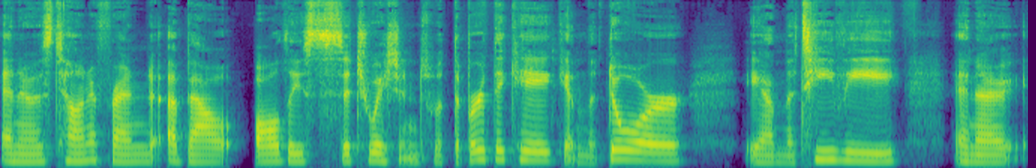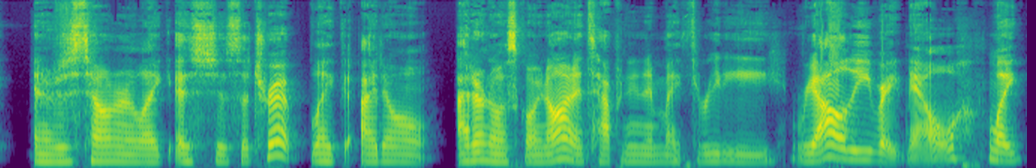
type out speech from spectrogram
and I was telling a friend about all these situations with the birthday cake and the door and the TV. And I and I was just telling her like it's just a trip. Like I don't I don't know what's going on. It's happening in my 3D reality right now, like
